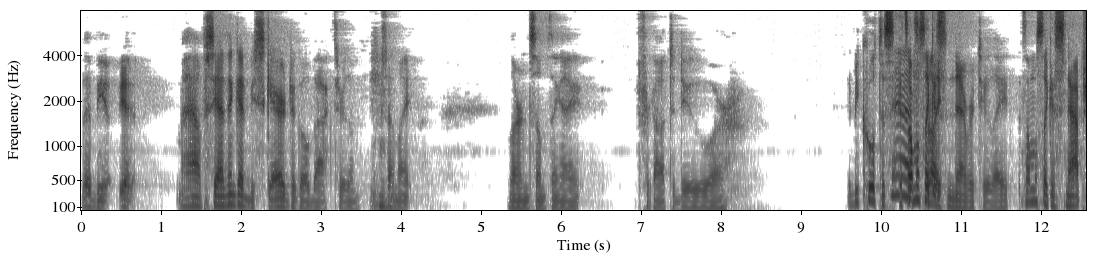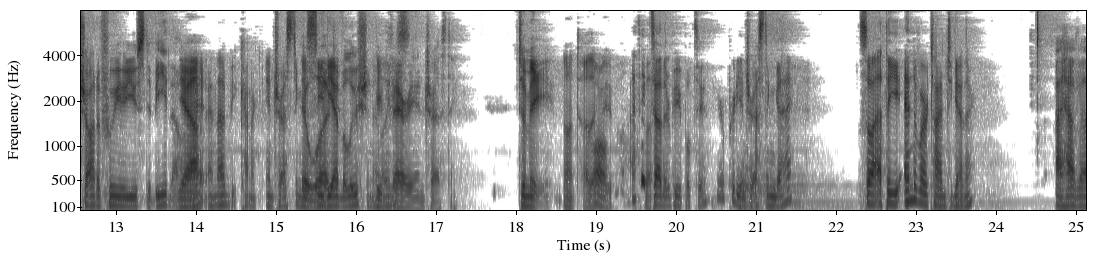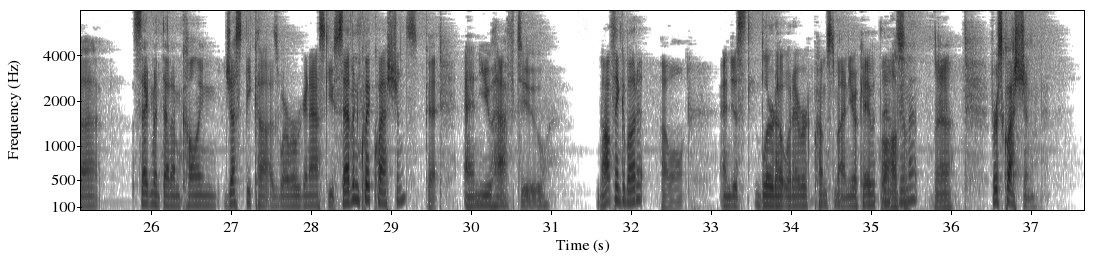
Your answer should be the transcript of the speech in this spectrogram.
there'd be it, Yeah, see, I think I'd be scared to go back through them because I might learn something I forgot to do, or It'd be cool to. s Eh, it's almost like a. probably s- never too late. It's almost like a snapshot of who you used to be, though. Yeah. right? and that'd be kind of interesting to It see the evolution. Of It'd be least. very interesting to me, not to other Well, people. I think but- to other people too. You're a pretty interesting guy. So at the end of our time together, I have a segment that I'm calling "Just Because," where we're going to ask you seven quick questions, Okay, and you have to not think about it I won't. and just blurt out whatever comes to mind. You okay with that? Awesome. that? Yeah. First question.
